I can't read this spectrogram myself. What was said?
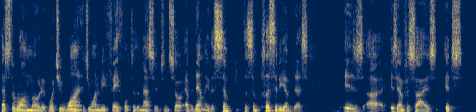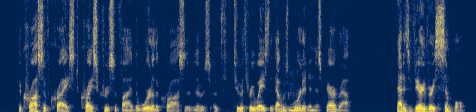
that's the wrong motive. What you want is you want to be faithful to the message, and so evidently the sim- the simplicity of this is uh, is emphasized. It's the cross of Christ, Christ crucified, the word of the cross. There was uh, two or three ways that that was Mhm. worded in this paragraph. That is very very simple,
